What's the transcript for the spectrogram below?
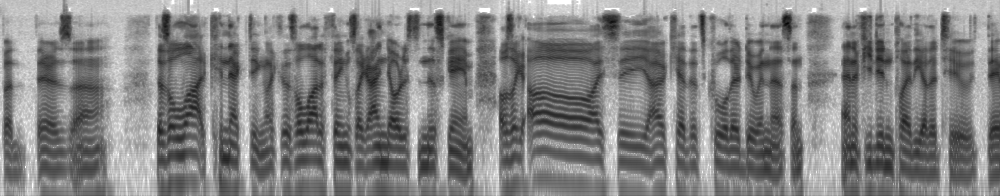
but there's uh there's a lot connecting. Like there's a lot of things like I noticed in this game. I was like oh I see. Okay that's cool. They're doing this. And and if you didn't play the other two they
